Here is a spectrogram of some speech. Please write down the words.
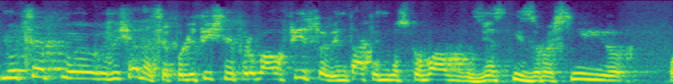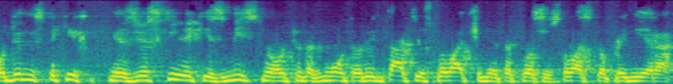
Ну це е, звичайно це політичний провал Фіцо. Він так інвестував зв'язки з Росією. Один із таких е, зв'язків, який зміцнював цю так мовити орієнтацію Словаччини, також і словацького прем'єра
